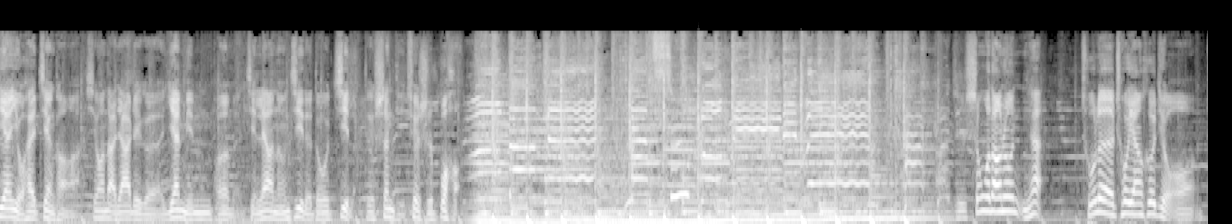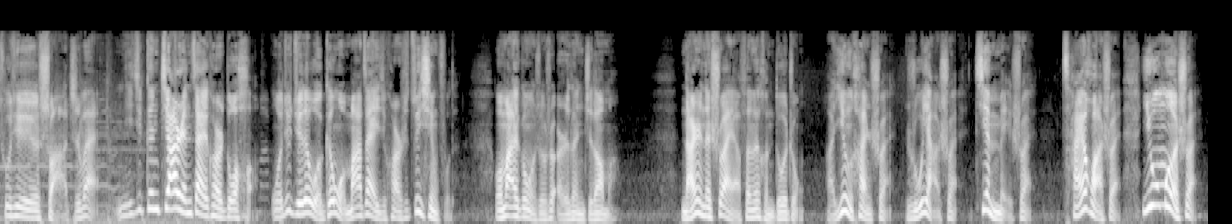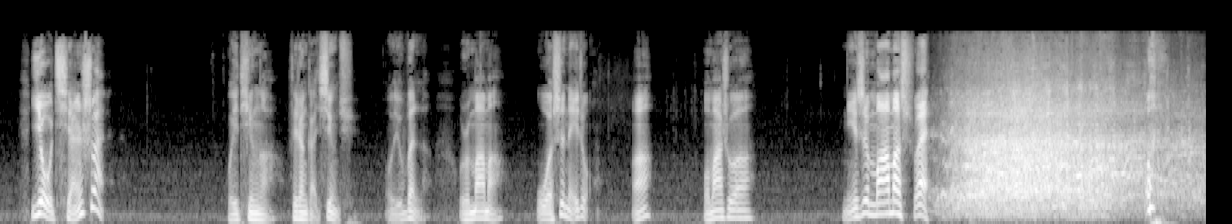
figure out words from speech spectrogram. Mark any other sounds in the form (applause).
吸烟有害健康啊！希望大家这个烟民朋友们尽量能记的都记了，对身体确实不好。这生活当中，你看，除了抽烟喝酒、出去耍之外，你就跟家人在一块儿多好。我就觉得我跟我妈在一块儿是最幸福的。我妈就跟我说：“说儿子，你知道吗？男人的帅啊，分为很多种啊，硬汉帅、儒雅帅、健美帅。”才华帅、幽默帅、有钱帅。我一听啊，非常感兴趣，我就问了，我说：“妈妈，我是哪种？”啊，我妈说：“你是妈妈帅。(laughs) ”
